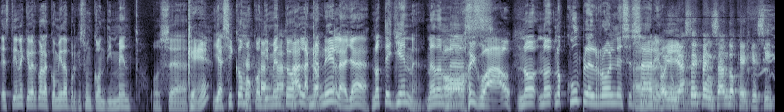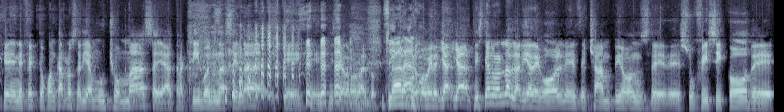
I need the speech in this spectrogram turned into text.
es- tiene que ver con la comida porque es un condimento. O sea. ¿Qué? Y así como condimento. Ah, la no- canela, ya. No te llena, nada más. ¡Ay, guau! No, no, no cumple el rol necesario. Oye, ya estoy pensando que, que sí, que en efecto Juan Carlos sería mucho más eh, atractivo en una cena que, que Cristiano Ronaldo. Sí, claro. Como ver, Ya, ya Cristiano Ronaldo hablaría de goles, de Champions, de, de su físico, de,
